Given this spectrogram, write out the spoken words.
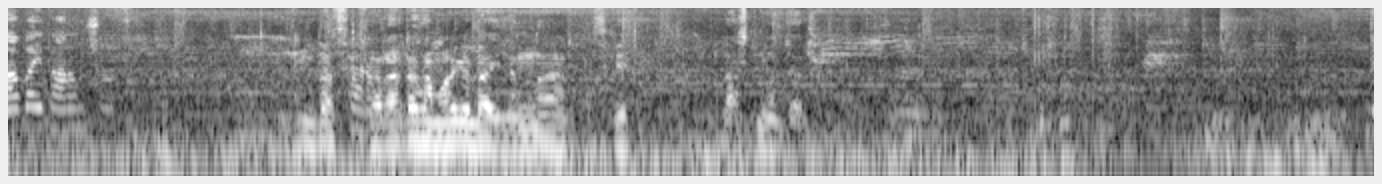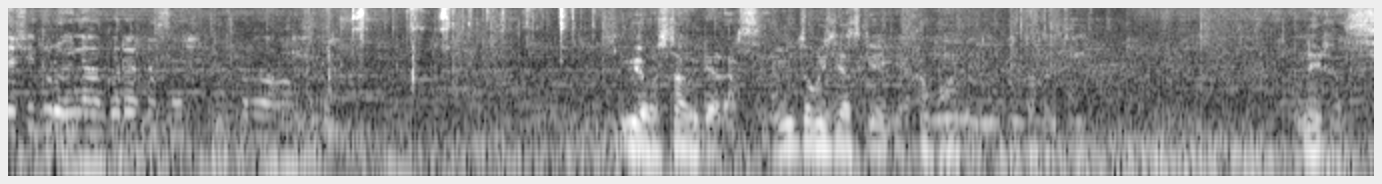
বাবাই ফার্ম কিন্তু সারাটা আমার গেল আইলাম না আর আজকে লাস্ট মজাল বেশি দূরই না ঘরের কাছে কি ব্যবস্থা হইতে রাখছে আমি তো কইছি আজকে খাওয়া যাই না কিন্তু হইতাম অনেক আছে।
